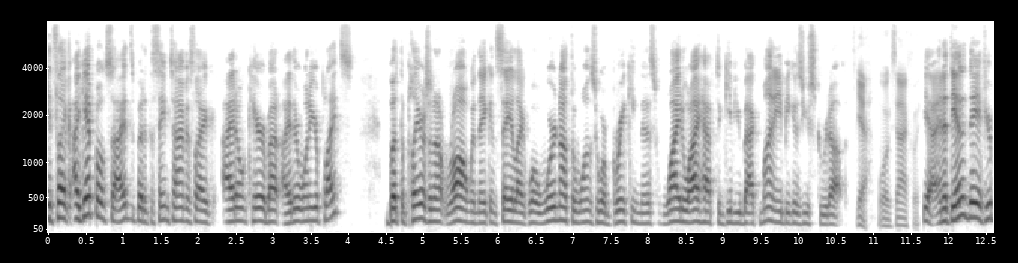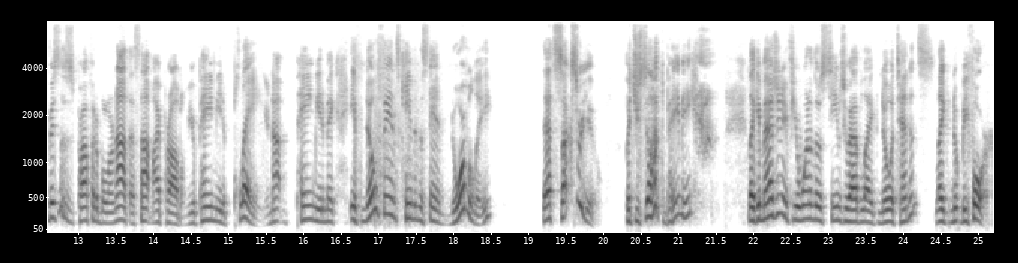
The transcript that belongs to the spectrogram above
It's like I get both sides, but at the same time, it's like I don't care about either one of your plights. But the players are not wrong when they can say like, well, we're not the ones who are breaking this. Why do I have to give you back money because you screwed up? Yeah. Well, exactly. Yeah, and at the end of the day, if your business is profitable or not, that's not my problem. You're paying me to play. You're not paying me to make. If no fans came in the stand normally, that sucks for you. But you still have to pay me. like imagine if you're one of those teams who have like no attendance, like no, before,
